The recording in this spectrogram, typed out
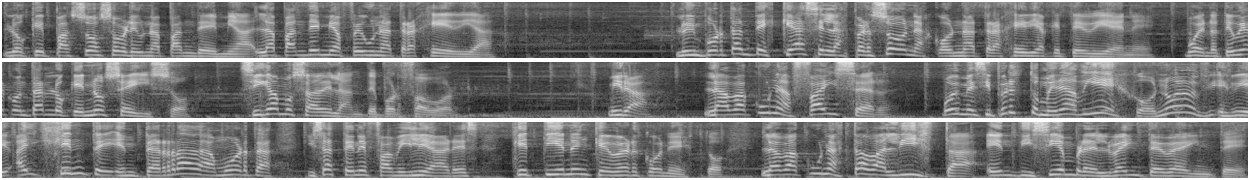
lo que pasó sobre una pandemia. La pandemia fue una tragedia. Lo importante es qué hacen las personas con una tragedia que te viene. Bueno, te voy a contar lo que no se hizo. Sigamos adelante, por favor. Mira, la vacuna Pfizer, vos me decís, pero esto me da viejo, ¿no? Hay gente enterrada, muerta, quizás tenés familiares que tienen que ver con esto. La vacuna estaba lista en diciembre del 2020.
